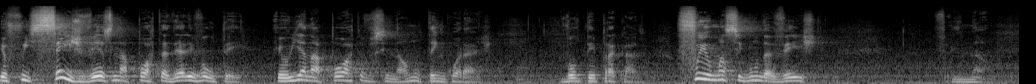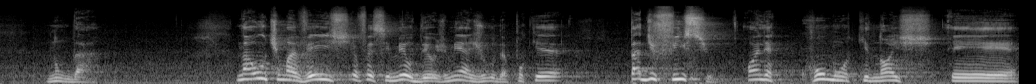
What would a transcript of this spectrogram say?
Eu fui seis vezes na porta dela e voltei. Eu ia na porta e falei assim, não, não tenho coragem. Voltei para casa. Fui uma segunda vez, falei, não, não dá. Na última vez eu falei assim, meu Deus, me ajuda, porque tá difícil. Olha como que nós é,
